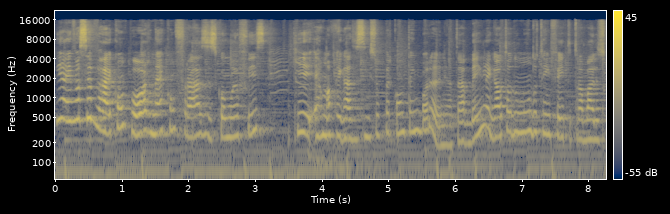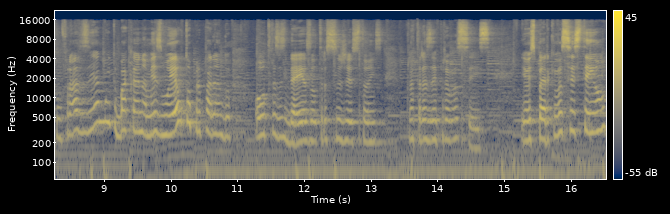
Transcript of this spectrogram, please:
E aí você vai compor, né, com frases como eu fiz, que é uma pegada assim super contemporânea, tá? Bem legal, todo mundo tem feito trabalhos com frases e é muito bacana mesmo. Eu estou preparando outras ideias, outras sugestões para trazer para vocês. Eu espero que vocês tenham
